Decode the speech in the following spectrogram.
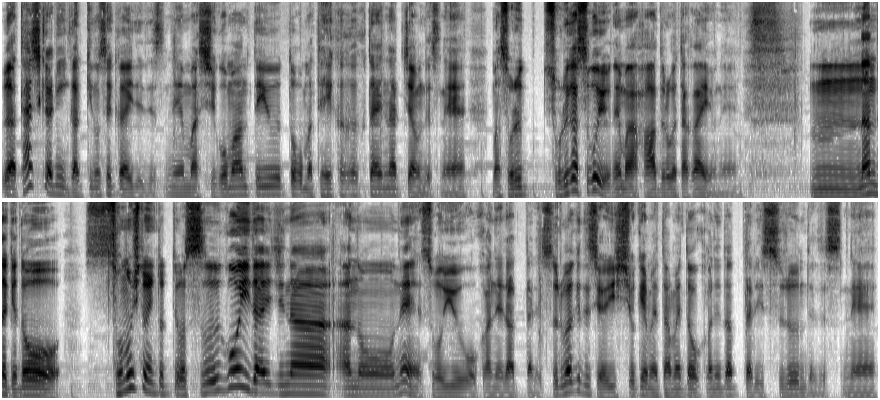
ういや確かに楽器の世界でですねまあ45万っていうと、まあ、低価格帯になっちゃうんですね。まあそれそれがすごいよねまあハードルが高いよね。うんなんだけどその人にとってはすごい大事なあのねそういうお金だったりするわけですよ一生懸命貯めたお金だったりするんでですね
